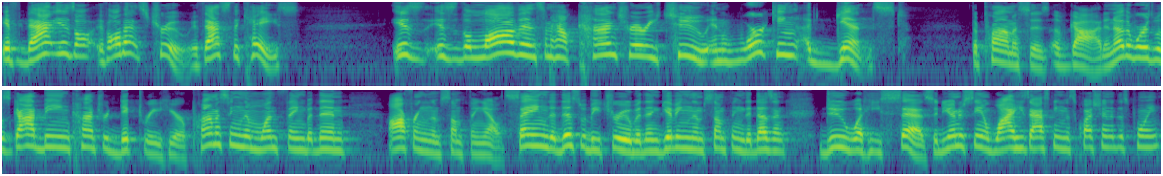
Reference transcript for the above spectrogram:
if that is all, if all that's true, if that's the case, is, is the law then somehow contrary to and working against the promises of God? In other words, was God being contradictory here, promising them one thing, but then offering them something else, saying that this would be true, but then giving them something that doesn't do what he says. So, do you understand why he's asking this question at this point?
